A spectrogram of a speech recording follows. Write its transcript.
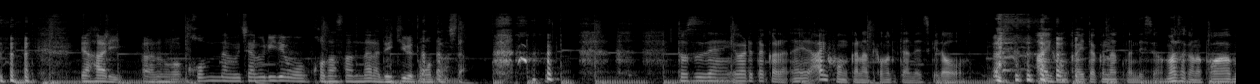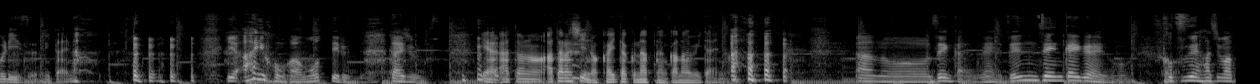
やはりあのこんな無茶ぶりでも小田さんならできると思ってました 突然言われたから、え、iPhone かなとか思ってたんですけど、iPhone 買いたくなったんですよ。まさかのパワーブリーズみたいな。いや iPhone は持ってるんで大丈夫です。いや、あとあの、新しいの買いたくなったんかなみたいな。あのー前回のね前々回ぐらいの突然始まっ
